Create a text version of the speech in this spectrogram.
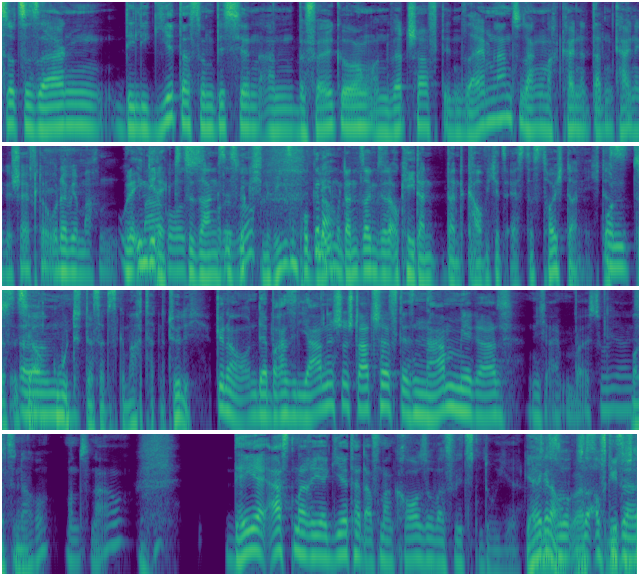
sozusagen, delegiert das so ein bisschen an Bevölkerung und Wirtschaft in seinem Land, zu sagen, macht keine, dann keine Geschäfte oder wir machen. Oder indirekt Embargos zu sagen, es ist so. wirklich ein Riesenproblem Genau. und dann sagen sie, okay, dann, dann kaufe ich jetzt erst das Zeug da nicht. Das, Und, das ist ja auch ähm, gut, dass er das gemacht hat, natürlich. Genau, und der brasilianische Staatschef, dessen Namen mir gerade nicht ein, weißt du, wie er heißt? Bolsonaro? Bolsonaro. Mhm. Der ja erstmal reagiert hat auf Macron, so was willst denn du hier? Ja, genau, So, so auf, dieser,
